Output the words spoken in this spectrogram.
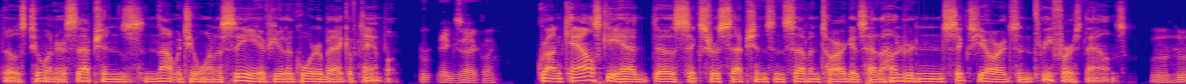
those two interceptions, not what you want to see if you're the quarterback of Tampa. Exactly. Gronkowski had uh, six receptions and seven targets, had 106 yards and three first downs. hmm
